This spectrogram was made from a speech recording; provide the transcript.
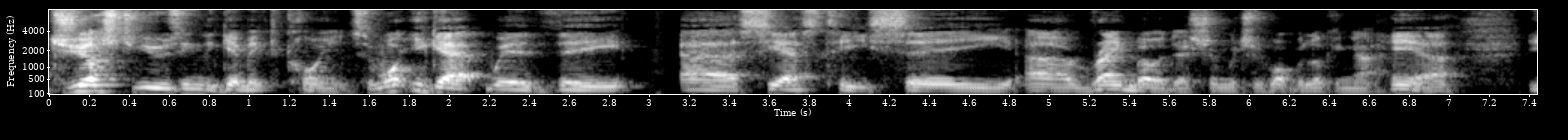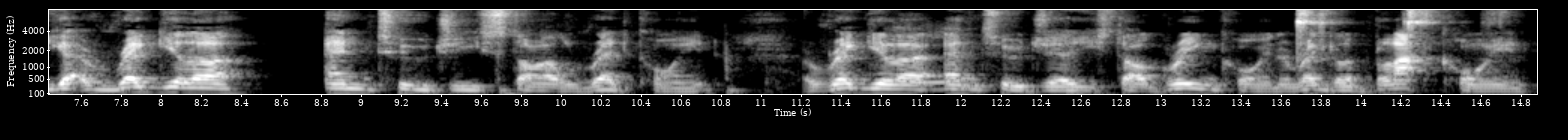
just using the gimmicked coins. So what you get with the uh, CSTC uh, Rainbow Edition, which is what we're looking at here, you get a regular N2G style red coin, a regular N2G style green coin, a regular black coin,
